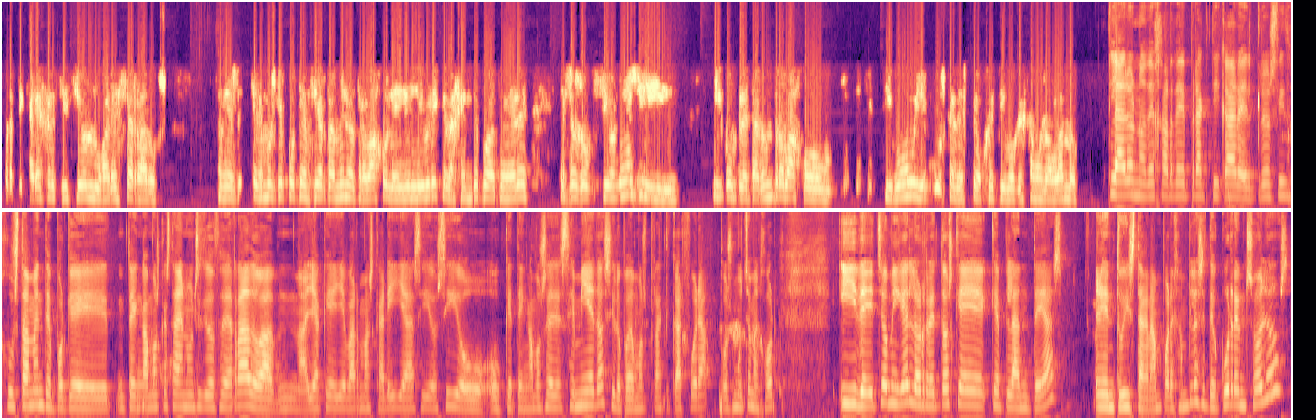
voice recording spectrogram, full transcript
practicar ejercicio en lugares cerrados. Entonces tenemos que potenciar también el trabajo al aire libre y que la gente pueda tener esas opciones y, y completar un trabajo efectivo y en busca de este objetivo que estamos hablando. Claro, no dejar de practicar el CrossFit justamente porque tengamos que estar en un sitio cerrado, haya que llevar mascarillas sí o sí, o, que tengamos ese miedo, si lo podemos practicar fuera, pues mucho mejor. Y de hecho, Miguel, los retos que planteas en tu Instagram, por ejemplo, ¿se te ocurren solos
